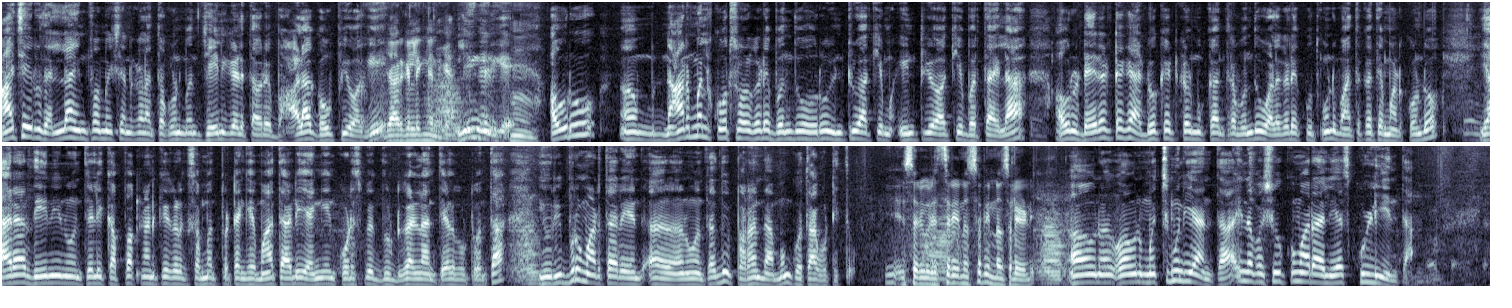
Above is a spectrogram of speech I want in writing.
ಆಚೆ ಇರೋದೆಲ್ಲ ಇನ್ಫಾರ್ಮೇಷನ್ಗಳನ್ನ ತೊಗೊಂಡು ಬಂದು ಜೈಲಿಗೆ ಹೇಳ್ತಾವ್ರೆ ಬಹಳ ಗೌಪ್ಯವಾಗಿ. ಲಿಂಗನ್ಗೆ. ಅವರು ನಾರ್ಮಲ್ ಕೋರ್ಸ್ ಒಳಗಡೆ ಬಂದು ಅವರು ಇಂಟರ್ವ್ಯೂ ಹಾಕಿ ಇಂಟರ್ವ್ಯೂ ಹಾಕಿ ಬರ್ತಾ ಇಲ್ಲ. ಅವರು ಡೈರೆಕ್ಟಾಗಿ ಅಡ್ವೊಕೇಟ್ಗಳ ಮುಖಾಂತರ ಬಂದು ಒಳಗಡೆ ಕೂತ್ಕೊಂಡು ಮಾತುಕತೆ ಮಾಡಿಕೊಂಡು ಯಾರ್ಯಾರ್ದು ಏನೇನು ಅಂತೇಳಿ ಕಪ್ಪ ಕಾಣಿಕೆಗಳಿಗೆ ಸಂಬಂಧಪಟ್ಟಂಗೆ ಮಾತಾಡಿ ಹೆಂಗೆ ಹೆಂಗೆ ಕೊಡಿಸ್ಬೇಕು ದುಡ್ಡುಗಳನ್ನ ಅಂತ ಹೇಳ್ಬಿಟ್ಟು ಅಂತ ಇವರಿಬ್ಬರು ಮಾಡ್ತಾರೆ ಅನ್ನುವಂಥದ್ದು ಪರಂಧಾಮಂಗೆ ಗೊತ್ತಾಗ್ಬಿಟ್ಟಿತ್ತು. ಸರ್ ಇವ್ರ ಹೆಸರೇನು ಸರ್? ಇನ್ನೊಂದ್ಸಲ ಹೇಳಿ. ಅವನು ಅವನು ಮಚ್ಚಮುನಿಯ ಅಂತ ಇನ್ನೊಬ್ಬ ಶಿವಕುಮಾರ್ ಅಲಿಯಾಸ್ ಕುಳ್ಳಿ ಅಂತ.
